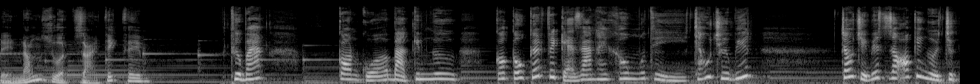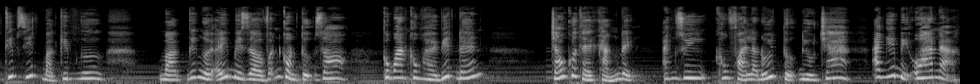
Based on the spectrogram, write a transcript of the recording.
để nóng ruột giải thích thêm. Thưa bác, con của bà Kim Ngư có cấu kết với kẻ gian hay không thì cháu chưa biết. Cháu chỉ biết rõ cái người trực tiếp giết bà Kim Ngư mà cái người ấy bây giờ vẫn còn tự do, công an không hề biết đến. Cháu có thể khẳng định anh Duy không phải là đối tượng điều tra, anh ấy bị oan ạ. À?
